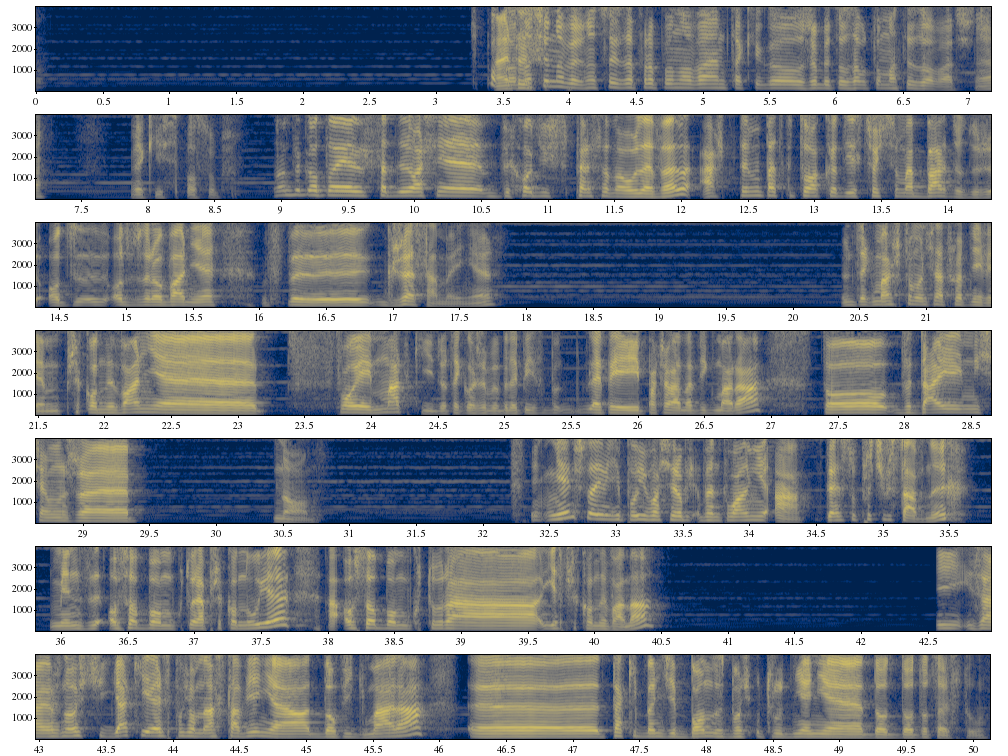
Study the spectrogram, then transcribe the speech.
Spoko, Ale to znaczy, jest- no wiesz, no coś zaproponowałem takiego, żeby to zautomatyzować, nie? W jakiś sposób. No tylko to jest wtedy właśnie wychodzisz z personal level, a w tym wypadku to akurat jest coś, co ma bardzo duże od, odwzorowanie w y, grze samej, nie? Więc jak masz w tym momencie na przykład, nie wiem, przekonywanie swojej matki do tego, żeby lepiej, lepiej patrzała na Wigmara, to wydaje mi się, że no... Nie nie wiem, czy tutaj będzie powinien właśnie robić ewentualnie A. Testów przeciwstawnych między osobą, która przekonuje, a osobą, która jest przekonywana. I w zależności, jaki jest poziom nastawienia do Wigmara, e, taki będzie bonus bądź utrudnienie do, do, do testu.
